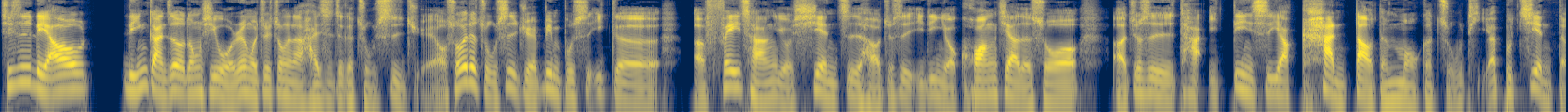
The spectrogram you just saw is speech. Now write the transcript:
其实聊灵感这种东西，我认为最重要的还是这个主视觉哦。所谓的主视觉，并不是一个呃非常有限制哈，就是一定有框架的说，呃，就是它一定是要看到的某个主体，而不见得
